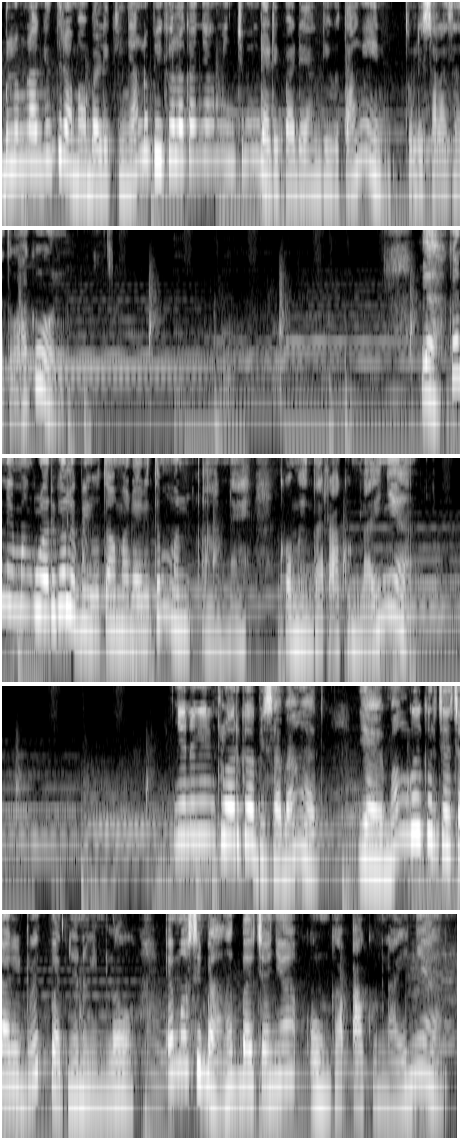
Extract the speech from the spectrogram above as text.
Belum lagi drama balikinya lebih galakan yang minjem daripada yang dihutangin, tulis salah satu akun. Lah kan emang keluarga lebih utama dari temen, aneh, komentar akun lainnya. Nyenengin keluarga bisa banget, ya emang gue kerja cari duit buat nyenengin lo, emosi banget bacanya, ungkap akun lainnya.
